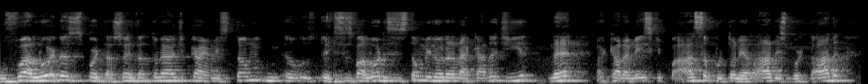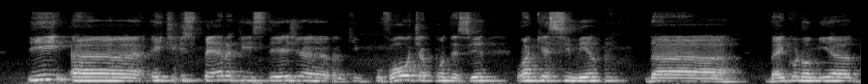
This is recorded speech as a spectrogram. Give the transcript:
O valor das exportações da tonelada de carne estão, esses valores estão melhorando a cada dia, né? A cada mês que passa por tonelada exportada. E uh, a gente espera que esteja, que volte a acontecer um aquecimento da, da economia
